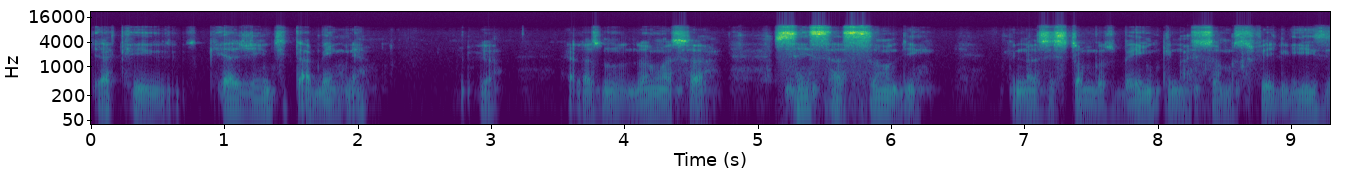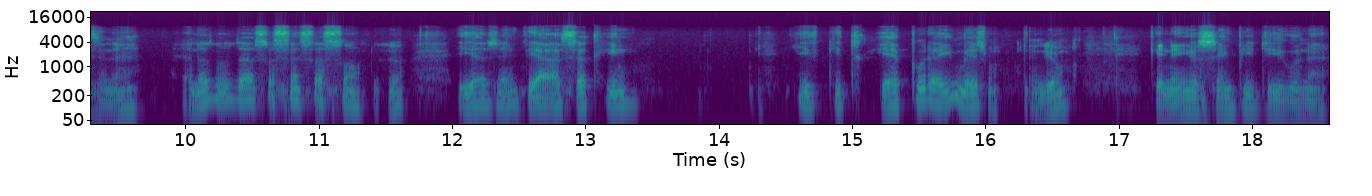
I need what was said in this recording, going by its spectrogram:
é que, que a gente tá bem, né? Elas nos dão essa sensação de que nós estamos bem, que nós somos felizes, né? Elas nos dão essa sensação, entendeu? E a gente acha que, que, que, que é por aí mesmo, entendeu? Que nem eu sempre digo, né?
